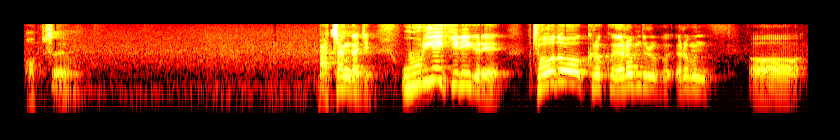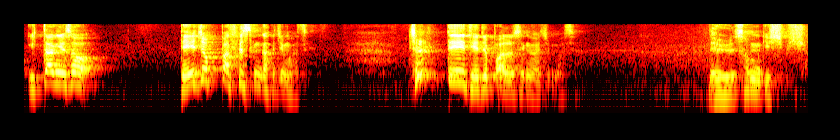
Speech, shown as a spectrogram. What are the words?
없어요. 마찬가지. 우리의 길이 그래. 저도 그렇고 여러분들 여러분 어, 이 땅에서 대접받을 생각하지 마세요. 절대 대접받을 생각하지 마세요. 늘 섬기십시오.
